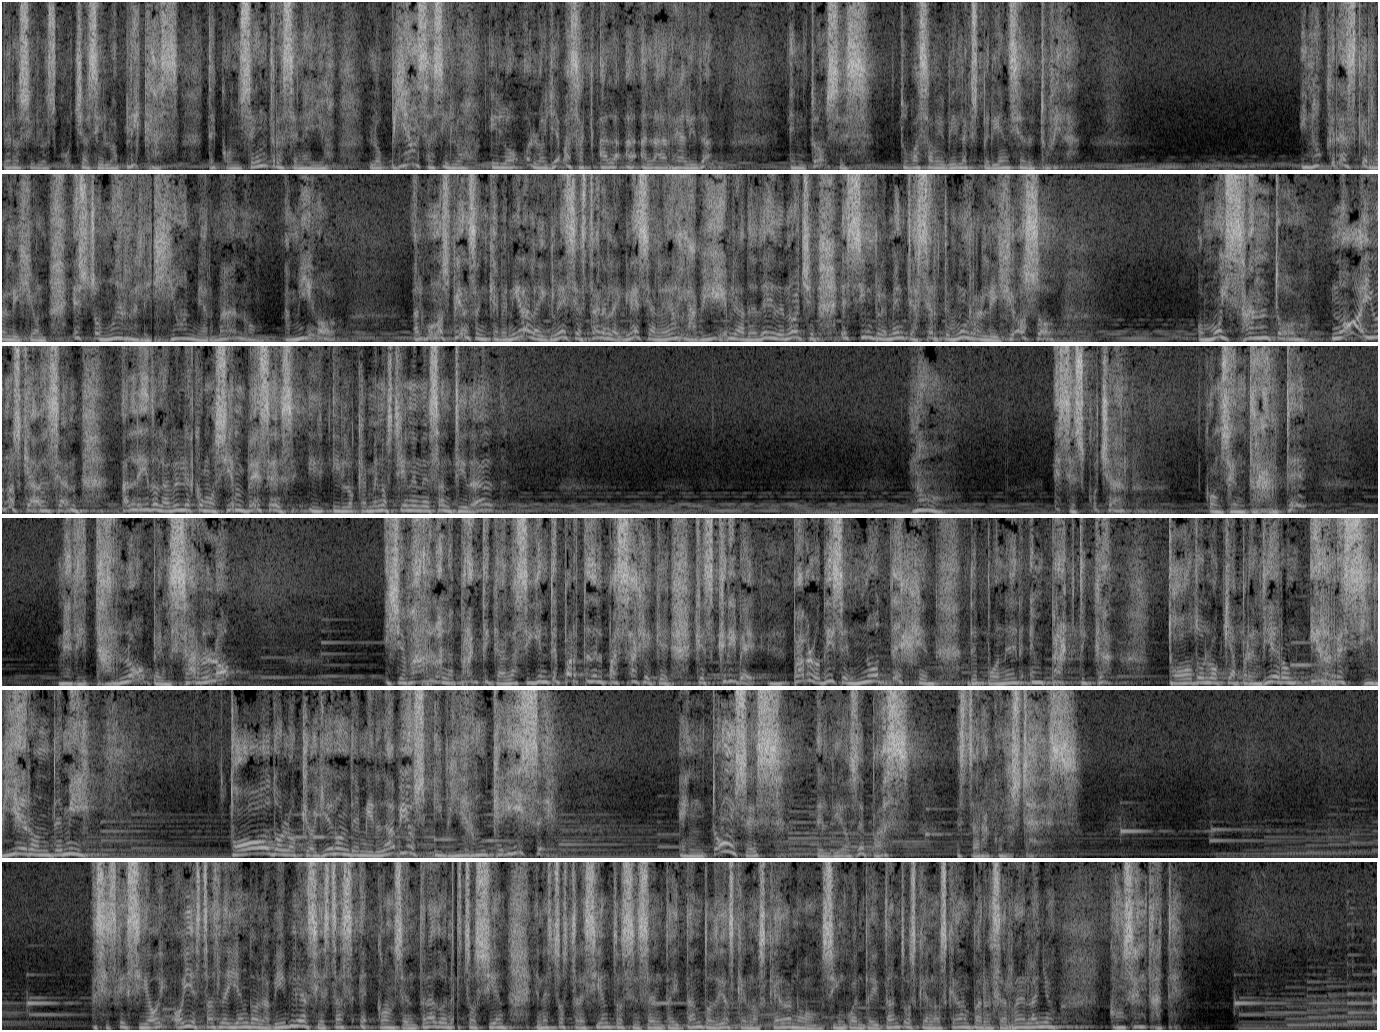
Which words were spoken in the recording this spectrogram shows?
Pero si lo escuchas y lo aplicas, te concentras en ello, lo piensas y lo, y lo, llevas a, la, a la realidad, entonces tú vas a vivir la experiencia de tu vida. Y no creas que es religión. Esto no es religión, mi hermano, amigo. Algunos piensan que venir a la iglesia, estar en la iglesia, leer la Biblia de día y de noche, es simplemente hacerte muy religioso o muy santo. No, hay unos que se han, leído la Biblia como cien veces y, y lo que menos tienen es santidad. No, es escuchar, concentrarte, meditarlo, pensarlo y llevarlo a la práctica. La siguiente parte del pasaje que, que, escribe Pablo dice, no dejen de poner en práctica todo lo que aprendieron y recibieron de mí todo lo que oyeron de mis labios y vieron que hice. Entonces el Dios de paz estará con ustedes. Así es que si hoy, hoy estás leyendo la Biblia, si estás eh, concentrado en estos 100, en estos 360 y tantos días que nos quedan o 50 y tantos que nos quedan para cerrar el año, concéntrate.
